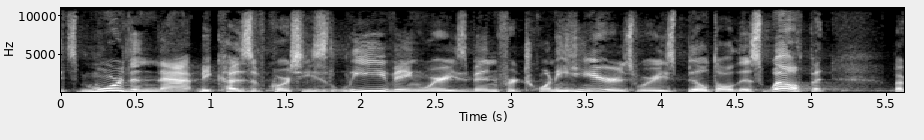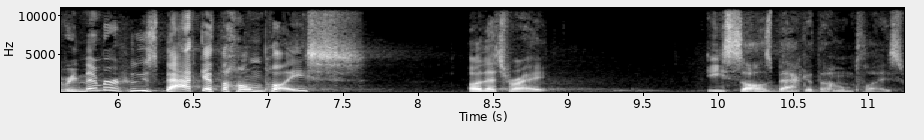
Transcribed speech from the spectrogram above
it's more than that because, of course, he's leaving where he's been for 20 years, where he's built all this wealth. But, but remember who's back at the home place? Oh, that's right. Esau's back at the home place.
